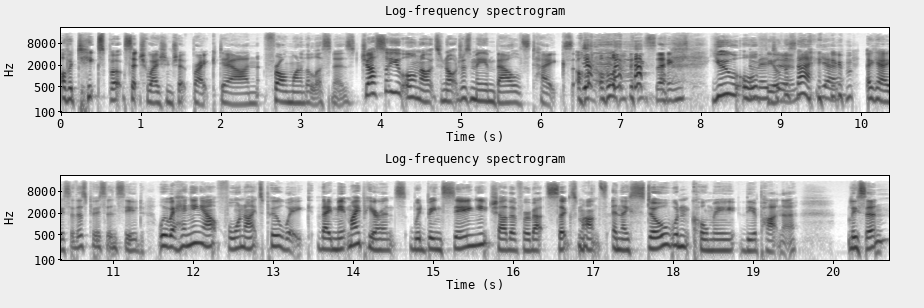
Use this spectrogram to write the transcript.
of a textbook situationship breakdown from one of the listeners, just so you all know it's not just me and Belle's takes on all of these things. You all feel the same. Yeah. Okay, so this person said, We were hanging out four nights per week. They met my parents. We'd been seeing each other for about six months, and they still wouldn't call me their partner. Listen,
